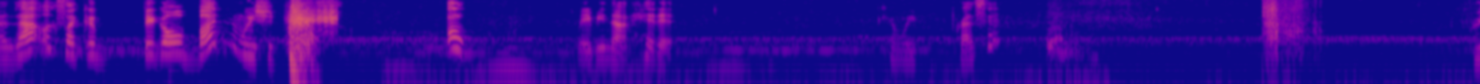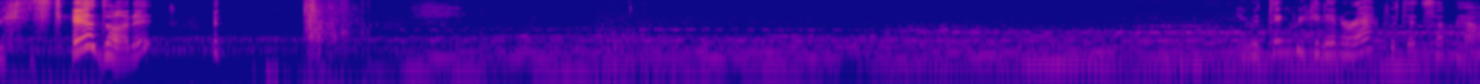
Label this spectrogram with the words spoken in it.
And that looks like a big old button we should press. Oh! Maybe not hit it. Can we press it? We can stand on it. you would think we could interact with it somehow.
